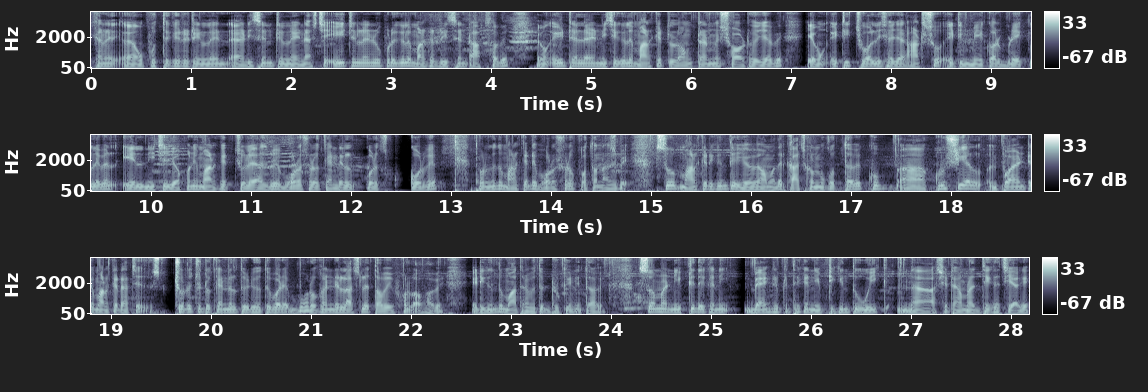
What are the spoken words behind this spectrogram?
এখানে উপর থেকে একটা train line recent train line আসছে। এই ট্রেন লাইনের উপরে গেলে মার্কেট রিসেন্ট আপ হবে এবং এই ট্রেন লাইনের নিচে গেলে মার্কেট লং টার্মে শর্ট হয়ে যাবে এবং এটি চুয়াল্লিশ হাজার আটশো, এটি মেক অর ব্রেক লেভেল এল নিচে যখনই মার্কেট চলে আসবে, বড় সড়ো ক্যান্ডেল করবে, তখন কিন্তু মার্কেটে বড় সড়ো পতন আসবে। সো মার্কেটে কিন্তু এইভাবে আমাদের কাজকর্ম করতে হবে। খুব ক্রুশিয়াল পয়েন্টে মার্কেট আছে। ছোটো ছোটো ক্যান্ডেল তৈরি হতে পারে, বড় ক্যান্ডেল আসলে তবেই ফলো হবে। এটি কিন্তু মাথার ভেতর ঢুকিয়ে নিতে হবে। সো আমরা নিফটি দেখে নিই। ব্যাঙ্ক নিফটি থেকে নিফটি কিন্তু উইক সেটা আমরা দেখেছি আগে।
